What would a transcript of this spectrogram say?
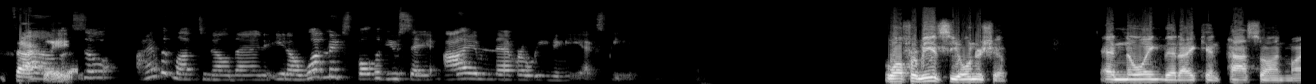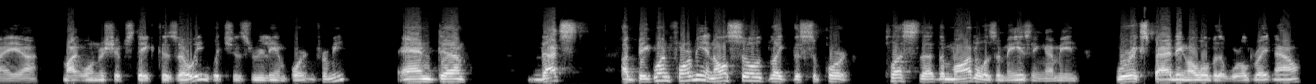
exactly. Um, so I would love to know then, you know, what makes both of you say, I am never leaving EXP? Well, for me, it's the ownership and knowing that I can pass on my uh, my ownership stake to Zoe, which is really important for me, and um, that's a big one for me. And also like the support. Plus, the the model is amazing. I mean, we're expanding all over the world right now,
